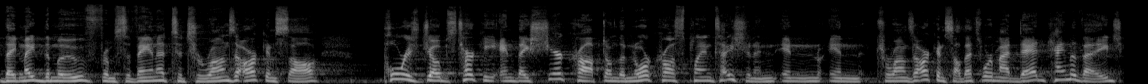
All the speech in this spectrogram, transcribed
they made the move from Savannah to Tyronza, Arkansas poor as Job's turkey, and they sharecropped on the Norcross plantation in, in, in Tyronza, Arkansas. That's where my dad came of age.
